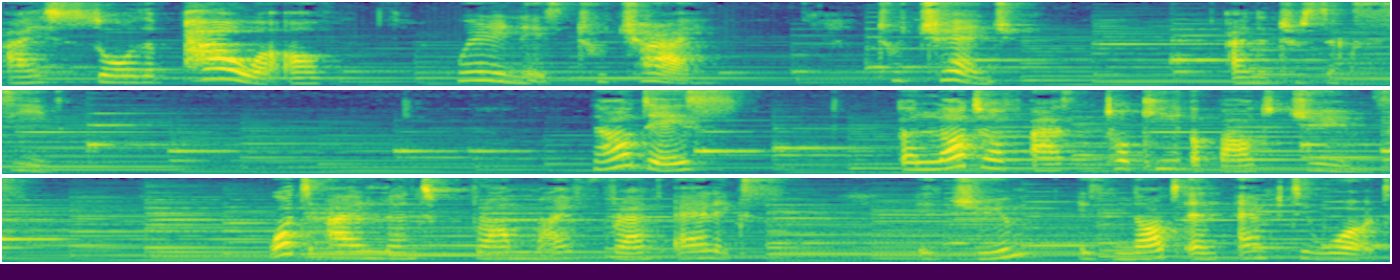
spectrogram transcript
I saw the power of willingness to try, to change, and to succeed. Nowadays, a lot of us talking about dreams. What I learned from my friend Alex, a dream is not an empty word.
